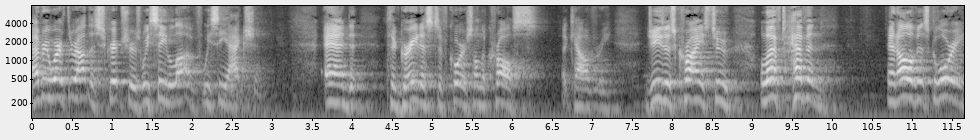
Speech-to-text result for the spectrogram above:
Everywhere throughout the scriptures, we see love, we see action. And the greatest, of course, on the cross at Calvary. Jesus Christ, who left heaven in all of its glory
